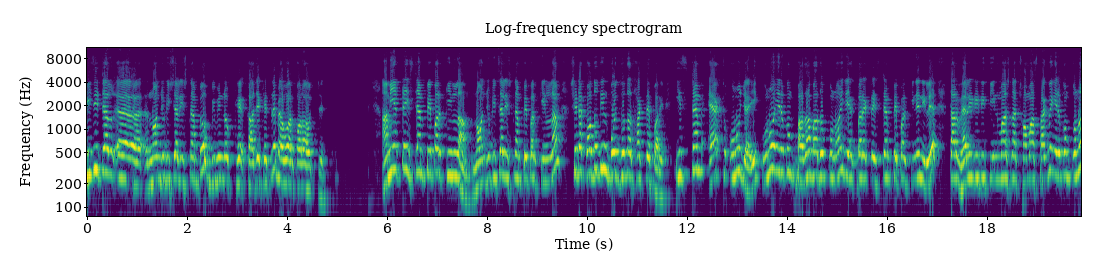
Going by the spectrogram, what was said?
ডিজিটাল নন জুডিশিয়াল স্ট্যাম্পেও বিভিন্ন কাজের ক্ষেত্রে ব্যবহার করা হচ্ছে। আমি একটা স্ট্যাম্প পেপার কিনলাম নন জুডিশিয়াল স্ট্যাম্প পেপার কিনলাম, সেটা কতদিন বৈধতা থাকতে পারে? স্ট্যাম্প অ্যাক্ট অনুযায়ী কোনো এরকম বাধা বাধক্য নয় যে একবার একটা স্ট্যাম্প পেপার কিনে নিলে তার ভ্যালিডিটি তিন মাস না ছ মাস থাকবে, এরকম কোনো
